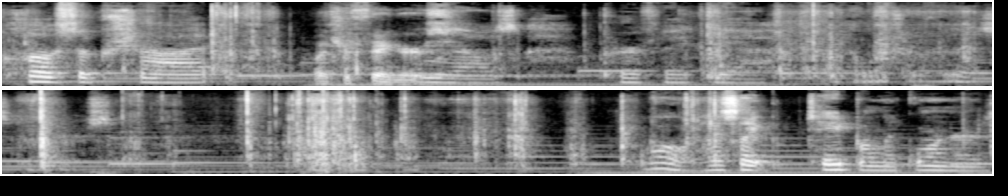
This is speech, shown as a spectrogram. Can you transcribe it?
close-up shot. Watch your fingers. Ooh, that was perfect. Yeah. I wish I had the scissors. Whoa, that's like tape on the corners.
